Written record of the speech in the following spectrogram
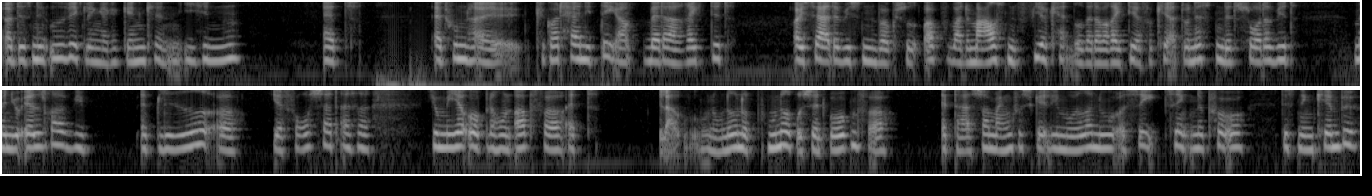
Og det er sådan en udvikling, jeg kan genkende i hende, at, at hun har, kan godt have en idé om, hvad der er rigtigt. Og især da vi sådan voksede op, var det meget sådan firkantet, hvad der var rigtigt og forkert. Det var næsten lidt sort og hvidt. Men jo ældre vi er blevet, og ja, fortsat, altså, jo mere åbner hun op for, at, eller hun er 100% åben for, at der er så mange forskellige måder nu at se tingene på. Det er sådan en kæmpe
